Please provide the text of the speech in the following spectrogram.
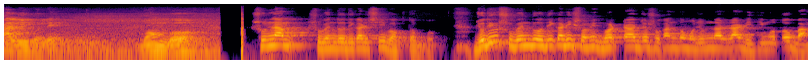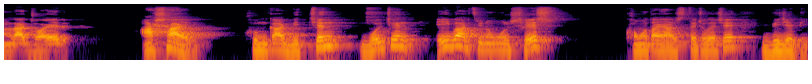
কালী বলে বঙ্গ। শুনলাম শুভেন্দু অধিকারী সেই বক্তব্য। যদিও শুভেন্দু অধিকারী, শ্রমিক ভট্টাচার্য, সুকান্ত মজুমদাররা রীতিমতো বাংলা জয়ের আশায় হুঙ্কার দিচ্ছেন, বলছেন, এইবার তৃণমূল শেষ, ক্ষমতায় আসতে চলেছে বিজেপি।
